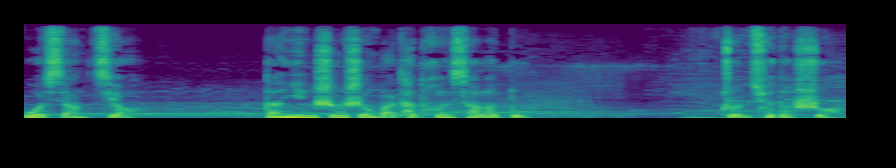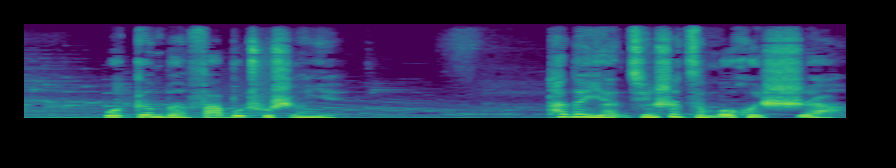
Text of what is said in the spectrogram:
我想叫，但硬生生把他吞下了肚。准确的说，我根本发不出声音。他的眼睛是怎么回事啊？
